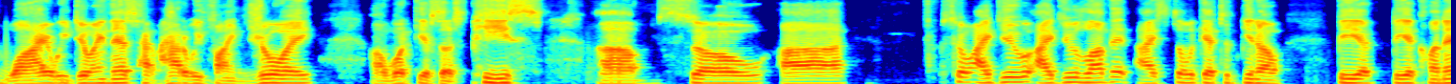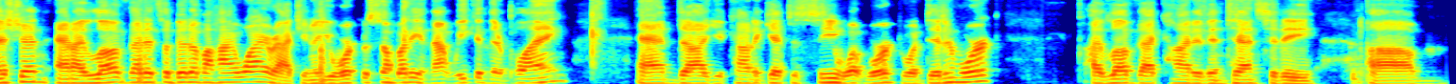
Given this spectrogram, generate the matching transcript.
Why are we doing this? How, how do we find joy? Uh, what gives us peace. Um, so uh, so I do I do love it. I still get to you know be a be a clinician, and I love that it's a bit of a high wire act. You know, you work with somebody, and that weekend they're playing, and uh, you kind of get to see what worked, what didn't work. I love that kind of intensity, um,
